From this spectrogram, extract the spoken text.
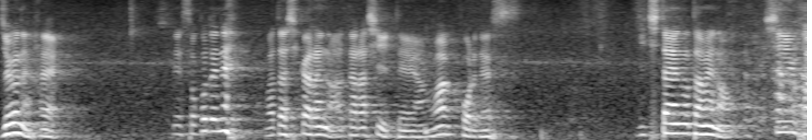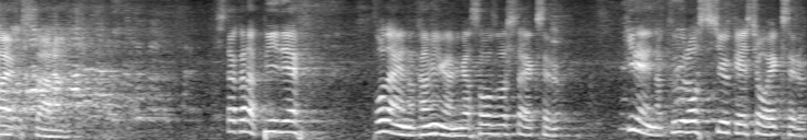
10年早い。でそこでね私からの新しい提案はこれです。自治体のための新5スターランキング下から PDF 古代の神々が創造したエクセル。きれいなクロス集計表エクセル。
